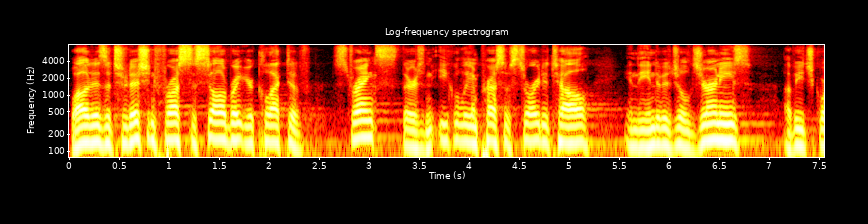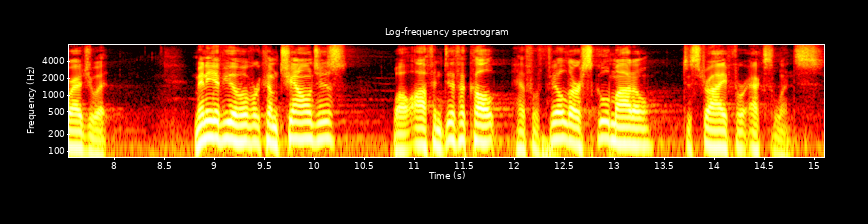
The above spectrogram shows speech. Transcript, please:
While it is a tradition for us to celebrate your collective strengths, there's an equally impressive story to tell in the individual journeys of each graduate. Many of you have overcome challenges, while often difficult, have fulfilled our school motto to strive for excellence.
